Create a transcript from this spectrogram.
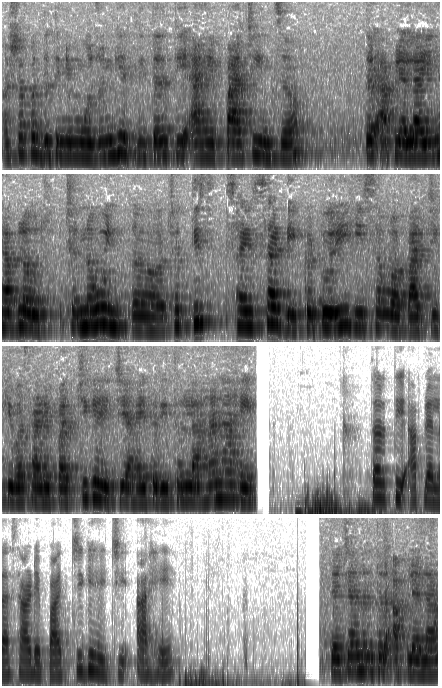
अशा पद्धतीने मोजून घेतली तर ती आहे पाच इंच. तर आपल्याला ह्या ब्लाऊज नऊ इंच छत्तीस साईजसाठी कटोरी ही सव्वा पाचची किंवा साडेपाचची घ्यायची आहे तर इथं लहान आहे. तर ती आपल्याला साडेपाचची घ्यायची आहे. त्याच्यानंतर आपल्याला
